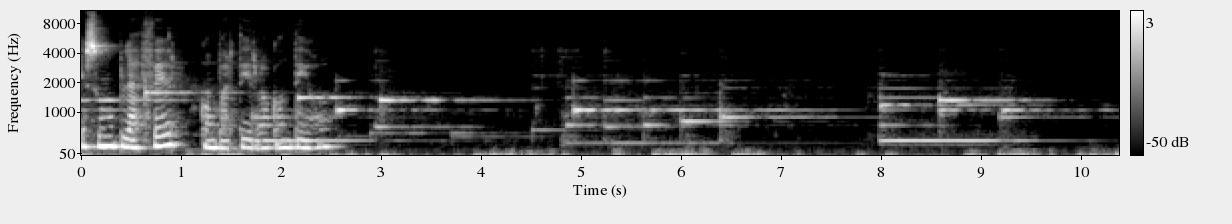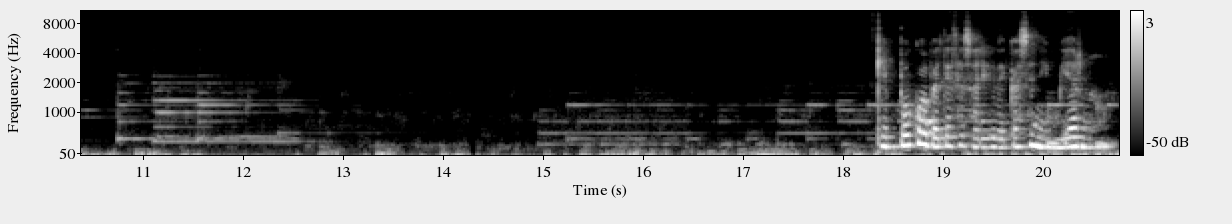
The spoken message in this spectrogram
Es un placer compartirlo contigo. Qué poco apetece salir de casa en invierno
